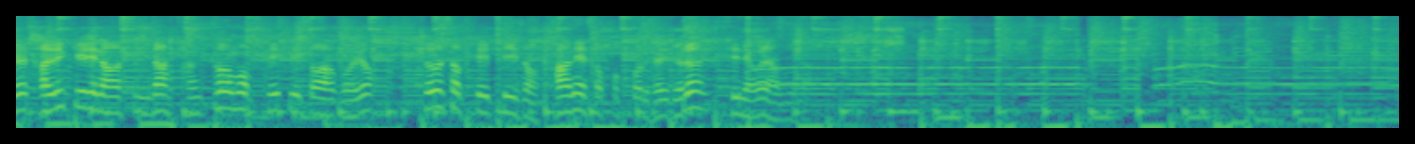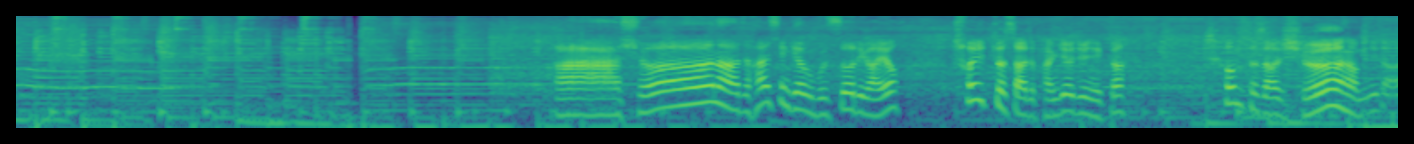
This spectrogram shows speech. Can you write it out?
네, 갈림길이 나왔습니다. 장터목 대피소 하고요. 저석 대피소, 관에서 폭포로 저희들은 진행을 합니다. 아, 시원하죠. 한신계곡 물소리가요. 초입터서 아주 반겨주니까 처음부터 아주 시원합니다.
